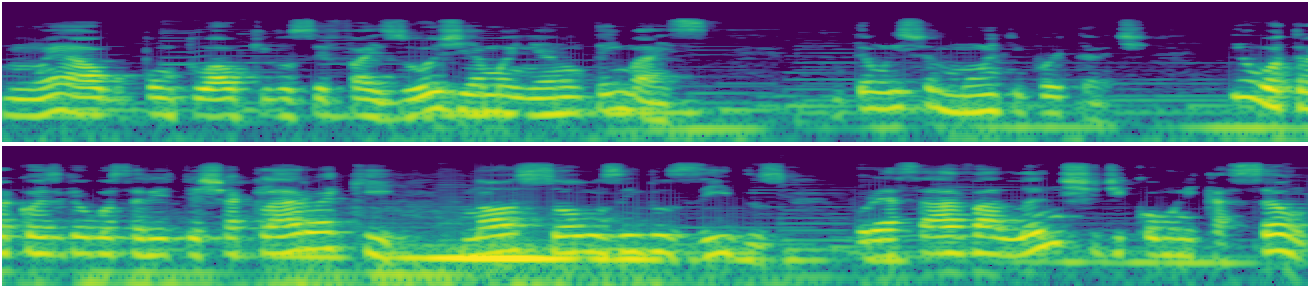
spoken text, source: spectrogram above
Não é algo pontual que você faz hoje e amanhã não tem mais. Então isso é muito importante. E outra coisa que eu gostaria de deixar claro é que nós somos induzidos por essa avalanche de comunicação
